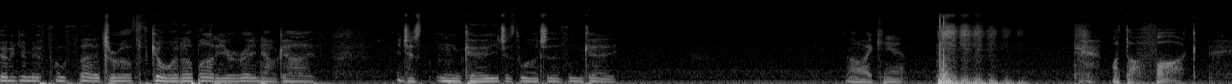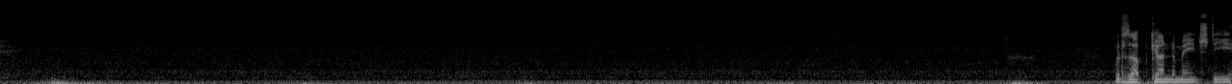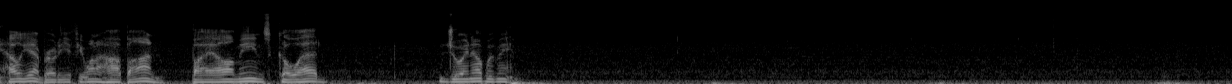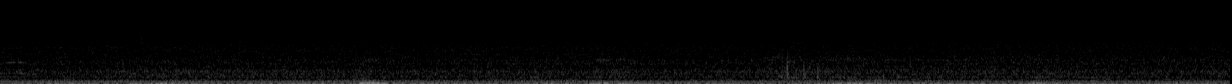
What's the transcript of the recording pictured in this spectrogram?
Gonna give me some fat drops going up out of here right now, guys. You just, okay, you just watch this, okay. Oh, I can't. What the fuck? What is up, Gundam HD? Hell yeah, Brody. If you want to hop on, by all means, go ahead. Join up with me.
